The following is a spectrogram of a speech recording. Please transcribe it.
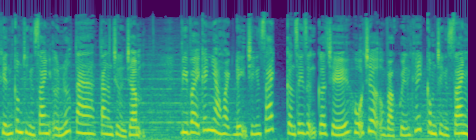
khiến công trình xanh ở nước ta tăng trưởng chậm. Vì vậy, các nhà hoạch định chính sách cần xây dựng cơ chế hỗ trợ và khuyến khích công trình xanh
